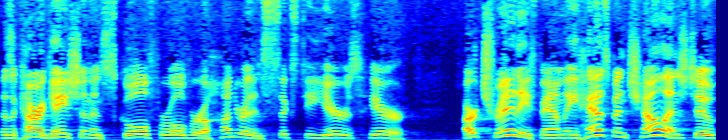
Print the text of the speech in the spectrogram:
As a congregation and school for over 160 years here, our Trinity family has been challenged to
